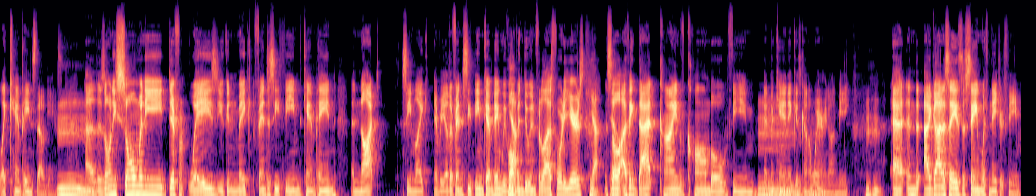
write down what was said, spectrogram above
like campaign style games. Mm. Uh, there's only so many different ways you can make fantasy themed campaign and not seem like every other fantasy themed campaign we've all been doing for the last 40 years. Yeah, And so I think that kind of combo theme and mechanic is kind of wearing on me. Uh, and I gotta say, it's the same with nature theme.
